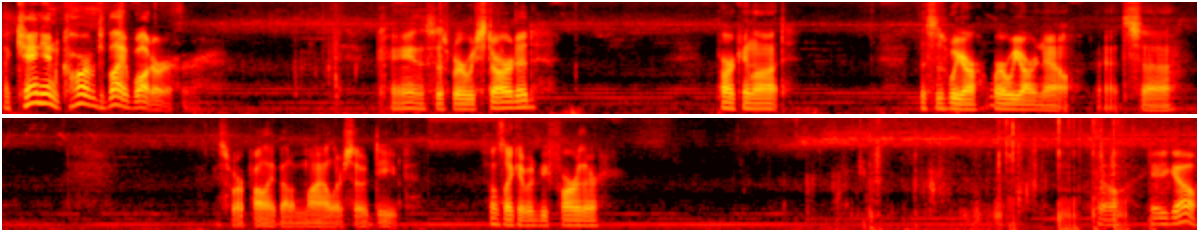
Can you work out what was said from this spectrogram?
A canyon carved by water. Okay, this is where we started. Parking lot. This is we are where we are now. It's uh I guess we're probably about a mile or so deep. Feels like it would be farther. So, here you go.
